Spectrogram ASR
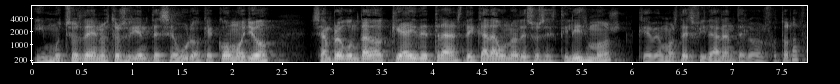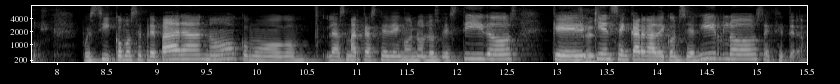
Y muchos de nuestros oyentes seguro que como yo se han preguntado qué hay detrás de cada uno de esos estilismos que vemos desfilar ante los fotógrafos. Pues sí, cómo se preparan, ¿no? Cómo las marcas ceden o no los vestidos, que, es. quién se encarga de conseguirlos, etcétera.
